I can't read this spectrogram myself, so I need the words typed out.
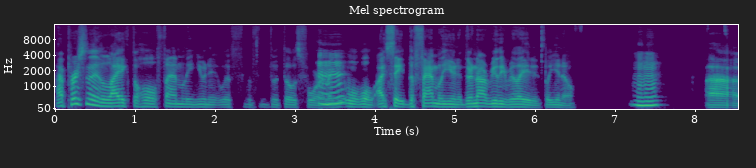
I personally like the whole family unit with with, with those 4 Like, Mhm. well, well, I say the family unit. They're not really related, but you know, Mhm. uh,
